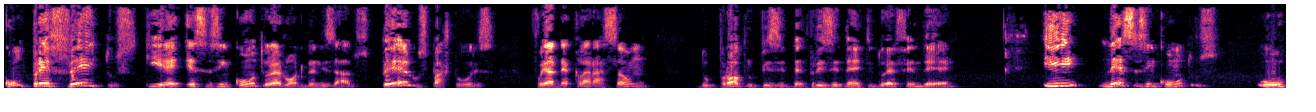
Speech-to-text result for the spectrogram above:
com prefeitos, que é, esses encontros eram organizados pelos pastores, foi a declaração do próprio presidente do FNDE, e nesses encontros, o,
